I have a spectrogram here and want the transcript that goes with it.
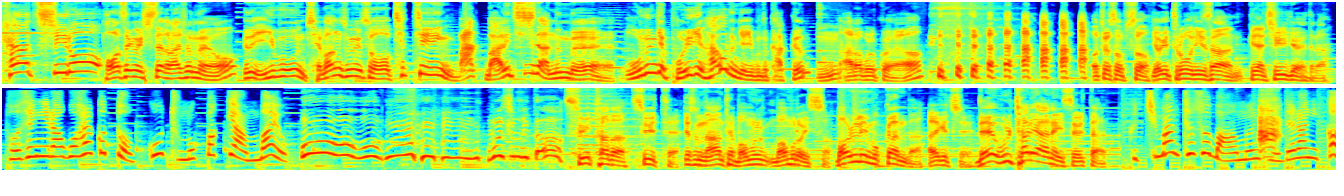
향치로 버생을 시작을 하셨네요. 근데 이분 제 방송에서 채팅 막 많이 치진 않는데 오는 게 보이긴 하거든요. 이분도 가끔. 음, 알아볼 거야. 어쩔 수 없어. 여기 들어온 이상 그냥 즐겨 얘들아. 버생이라고 할 것도 없고 두목밖에 안 봐요. 고맙습니다. sweet하다, sweet해. 계속 나한테 머물, 머물러 있어. 멀리 못 간다. 알겠지? 내 울타리 안에 있어, 일단. 그치만 트수 마음은 갈대라니까.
